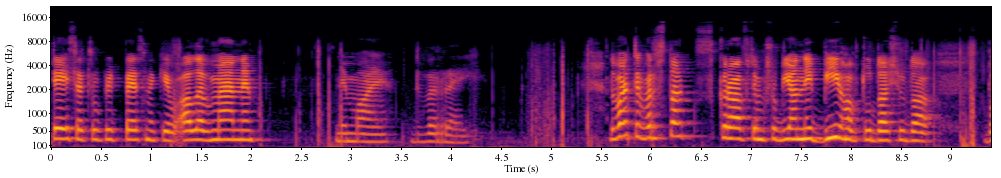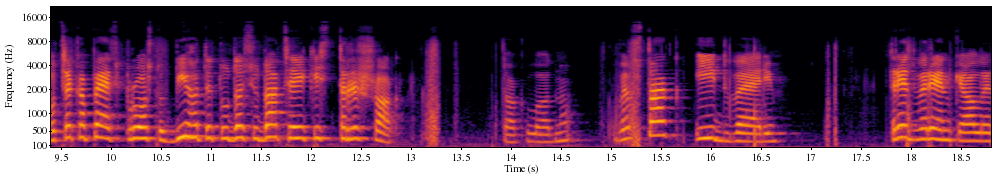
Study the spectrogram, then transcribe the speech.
тисячу підписників, але в мене немає дверей. Давайте верстак скрафтим, щоб я не бігав туди-сюди. Бо це капець просто бігати туди-сюди це якийсь трешак. Так, ладно. Верстак і двері. Три дверинки, але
